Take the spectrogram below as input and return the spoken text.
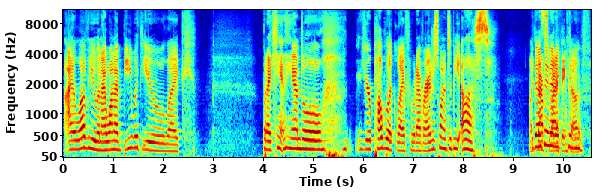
I love you and I want to be with you like but I can't handle your public life or whatever. I just want it to be us. Like that's what I think can- of.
